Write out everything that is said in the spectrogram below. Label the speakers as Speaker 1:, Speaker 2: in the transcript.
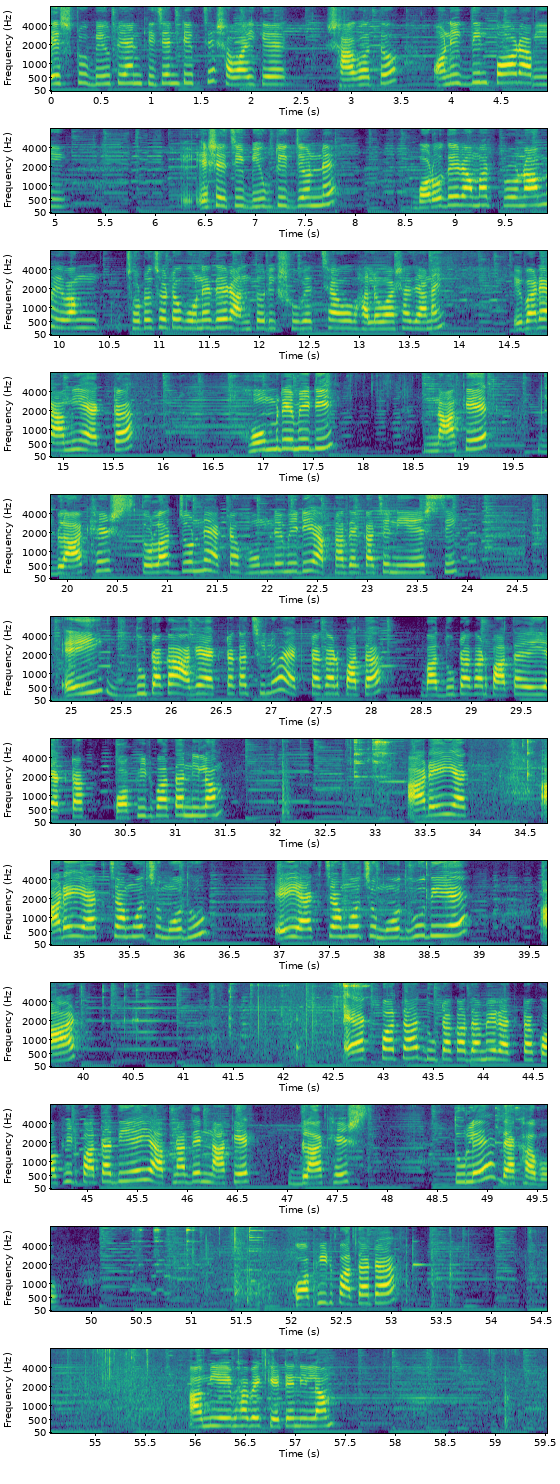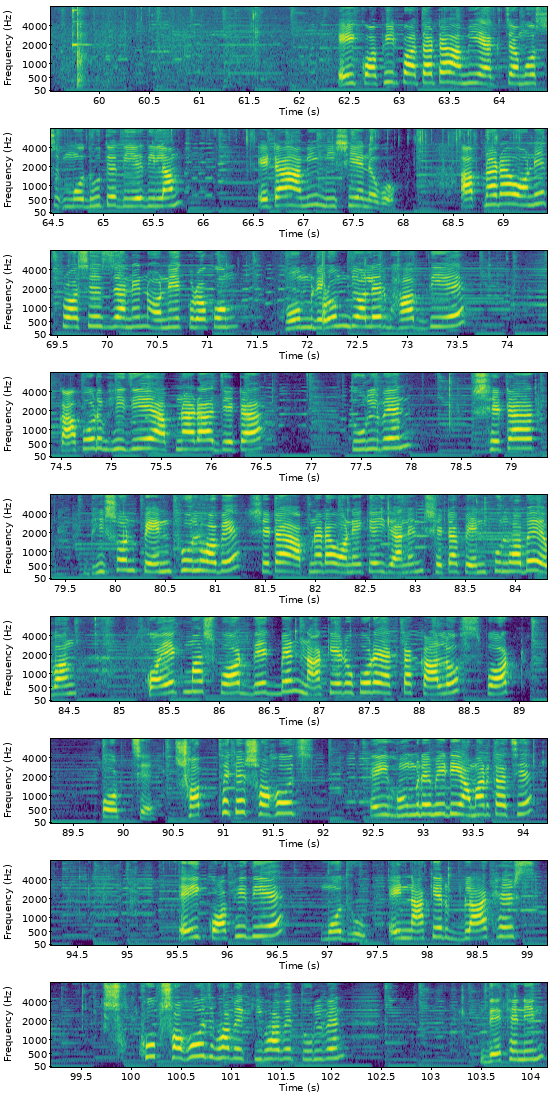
Speaker 1: S two beauty and kitchen টিপসে সবাইকে স্বাগত। অনেক দিন পর আমি এসেছি বিউটির জন্যে। বড়দের আমার প্রণাম এবং ছোট ছোট বোনেদের আন্তরিক শুভেচ্ছা ও ভালোবাসা জানাই। এবারে আমি একটা হোম রেমেডি নাকের ব্ল্যাক হেডস তোলার জন্য একটা হোম রেমেডি আপনাদের কাছে নিয়ে এসেছি। এই দু টাকা আগে এক টাকা ছিল, এক টাকার পাতা। বা দু টাকার পাতা, এই একটা কফির পাতা নিলাম। আর এই এক, আর এই এক চামচ মধু, এই এক চামচ মধু দিয়ে আর এক পাতা দু টাকা দামের একটা কফির পাতা দিয়েই আপনাদের নাকের ব্ল্যাক হেডস তুলে দেখাবো। কফির পাতাটা আমি এইভাবে কেটে নিলাম। এই কফির পাতাটা আমি এক চামচ মধুতে দিয়ে দিলাম। এটা আমি মিশিয়ে নেব। আপনারা অনেক প্রসেস জানেন, অনেক রকম হোম গরম জলের ভাপ দিয়ে কাপড় ভিজিয়ে আপনারা যেটা তুলবেন, সেটা ভীষণ পেনফুল হবে, সেটা আপনারা অনেকেই জানেন, সেটা পেনফুল হবে এবং কয়েক মাস পর দেখবেন নাকের ওপরে একটা কালো স্পট পড়ছে। সব থেকে সহজ এই হোম রেমেডি আমার কাছে। এই কফি দিয়ে মধু, এই নাকের ব্ল্যাক হেডস খুব সহজভাবে কীভাবে তুলবেন, দেখে নিন।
